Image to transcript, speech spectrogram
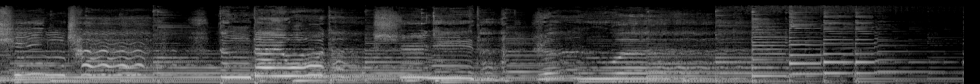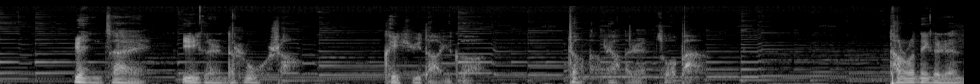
清晨，等待我的是你的人吻。愿你在一个人的路上，可以遇到一个正能量的人作伴。倘若那个人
